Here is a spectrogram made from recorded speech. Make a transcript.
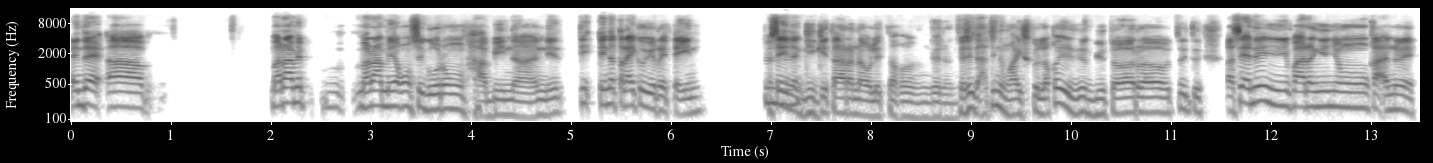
And then, uh, marami marami akong sigurong hobby na tinatry ko i-retain. Kasi mm-hmm. nagigitara na ulit ako ganoon. Kasi dati nung high school ako, eh, gitara. Kasi ano yun, parang yun yung kaano eh,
